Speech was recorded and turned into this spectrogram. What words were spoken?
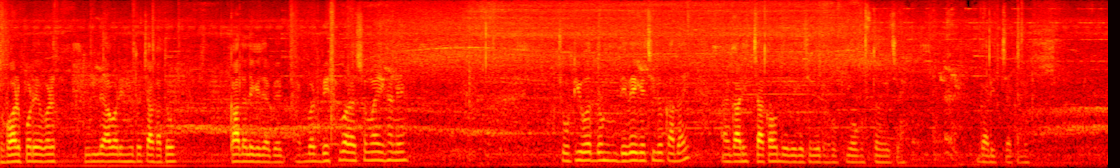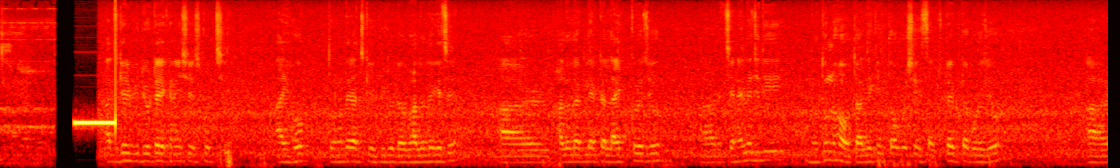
ধোয়ার পরে আবার তুললে আবার এমনি তো চাকাতেও কাদা লেগে যাবে। একবার বেশ করার সময় এখানে চটিও একদম দেবে গেছিল কাদায়, আর গাড়ির চাকাও দেবে গেছিল, দেখো কী অবস্থা হয়েছে গাড়ির চাকায়। আজকের ভিডিওটা এখানেই শেষ করছি। আই হোপ তোমাদের আজকের ভিডিওটা ভালো লেগেছে। আর ভালো লাগলে একটা লাইক করে যেও। আর চ্যানেলে যদি নতুন হও, তাহলে কিন্তু অবশ্যই সাবস্ক্রাইবটা করে যেও। আর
